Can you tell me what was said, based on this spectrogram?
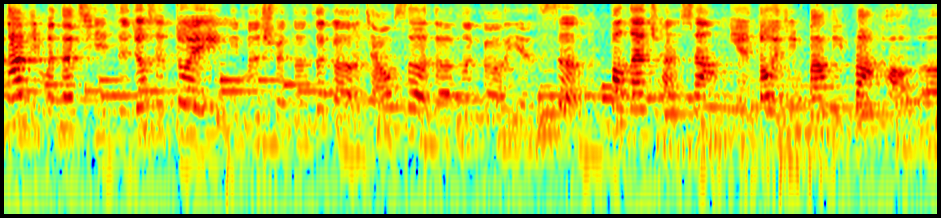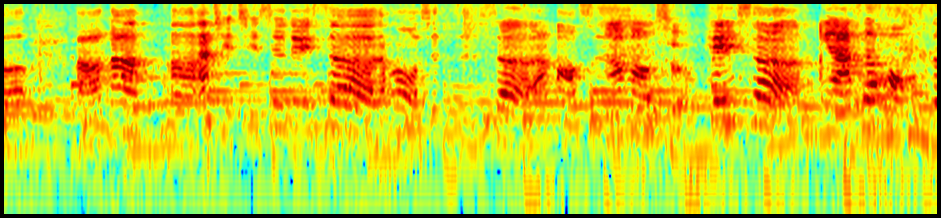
那你们的旗子就是对应你们选的这个角色的那个颜色，放在船上面都已经帮你放好了。好，那呃安琪琪是绿色，然后我是紫色，阿毛是阿毛色黑色，米娅是红色，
